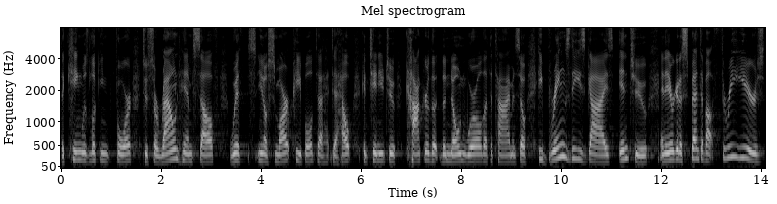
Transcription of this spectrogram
the king was looking for to surround himself with, you know, smart people to to help continue to conquer the the known world at the time. And so he brings these guys into, and they were going to spend about three years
